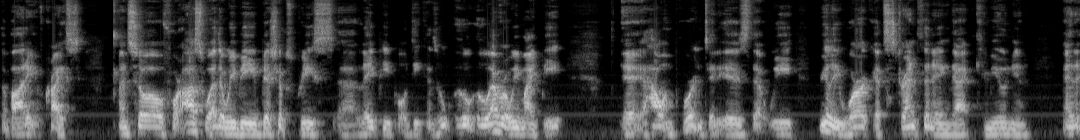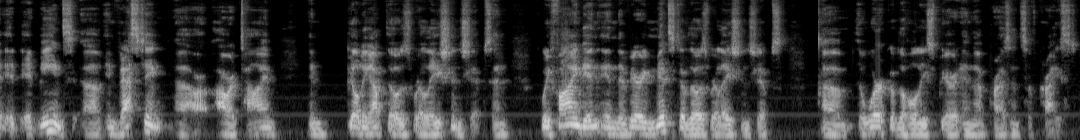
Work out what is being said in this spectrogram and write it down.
the body of Christ. And so for us, whether we be bishops, priests, uh, lay people, deacons, who, who, whoever we might be, uh, how important it is that we really work at strengthening that communion. And it, it means uh, investing uh, our, our, time in building up those relationships. And we find in, in the very midst of those relationships, um, the work of the Holy Spirit in the presence of Christ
